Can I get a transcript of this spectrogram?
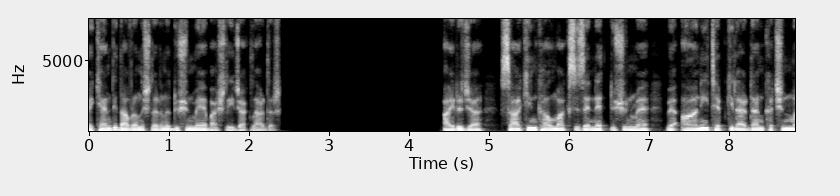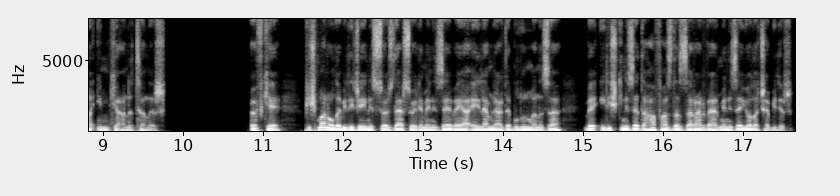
ve kendi davranışlarını düşünmeye başlayacaklardır. Ayrıca sakin kalmak size net düşünme ve ani tepkilerden kaçınma imkanı tanır. Öfke, pişman olabileceğiniz sözler söylemenize veya eylemlerde bulunmanıza ve ilişkinize daha fazla zarar vermenize yol açabilir.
